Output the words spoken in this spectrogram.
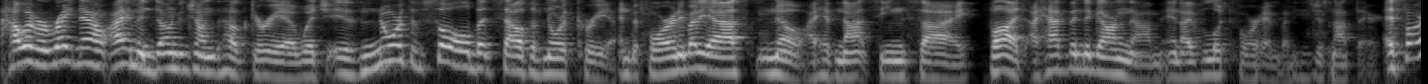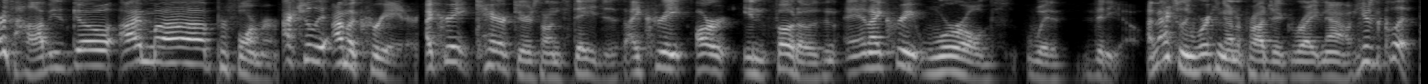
However, right now I am in Dongducheon, South Korea, which is north of Seoul but south of North Korea. And before anybody asks, no, I have not seen Psy, but I have been to Gangnam and I've looked for him, but he's just not there. As far as hobbies go, I'm a performer. Actually, I'm a creator. I create characters on stages. I create art in photos and, and I create worlds with video. I'm actually working on a project right now. Here's a clip.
